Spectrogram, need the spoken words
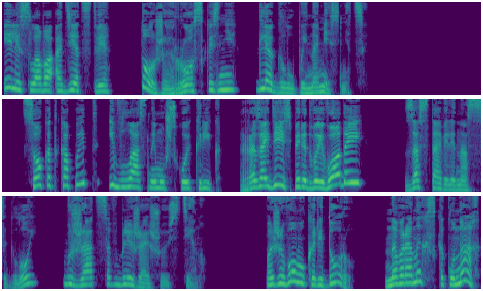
Или слова о детстве тоже росказни для глупой наместницы. Сокот копыт и властный мужской крик «Разойдись перед воеводой!» заставили нас с иглой вжаться в ближайшую стену. По живому коридору на вороных скакунах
